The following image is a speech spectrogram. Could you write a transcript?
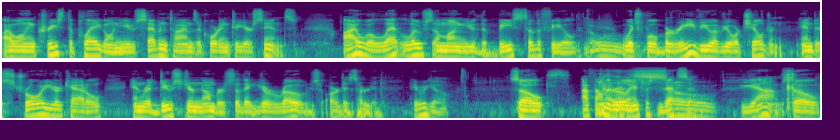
I will increase the plague on you seven times according to your sins. I will let loose among you the beasts of the field, which will bereave you of your children, and destroy your cattle, and reduce your number so that your roads are deserted. Here we go. So Yikes. I found that really That's interesting. That's so- yeah. So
